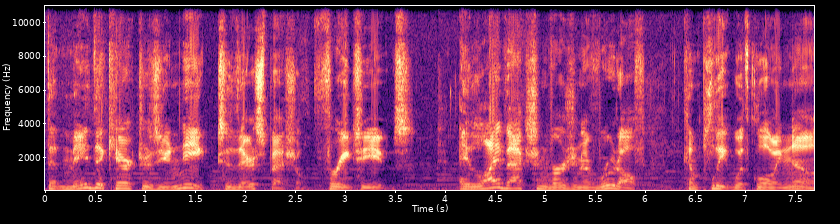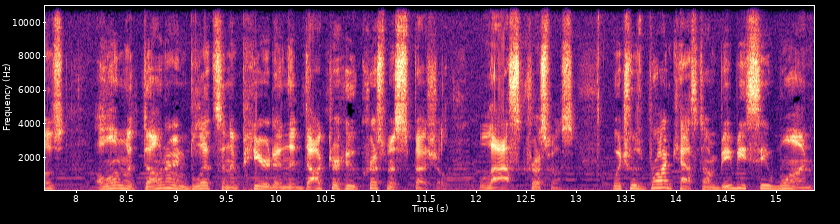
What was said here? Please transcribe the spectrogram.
that made the characters unique to their special, free to use. A live action version of Rudolph, complete with glowing nose, along with Donner and Blitzen, appeared in the Doctor Who Christmas special, Last Christmas, which was broadcast on BBC One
